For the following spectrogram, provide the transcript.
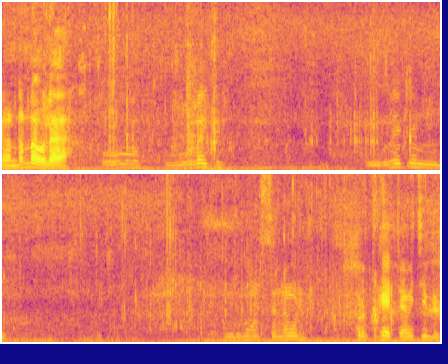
രണ്ടുണ്ടാവും അല്ലേ ഓ ഊളായിട്ട് ഊളായിട്ട് ഉണ്ട് ഒരു മോൺസ്റ്ററിനെ കൂടി പുറത്ത് കയറ്റാൻ വെച്ചിട്ടുണ്ട്.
